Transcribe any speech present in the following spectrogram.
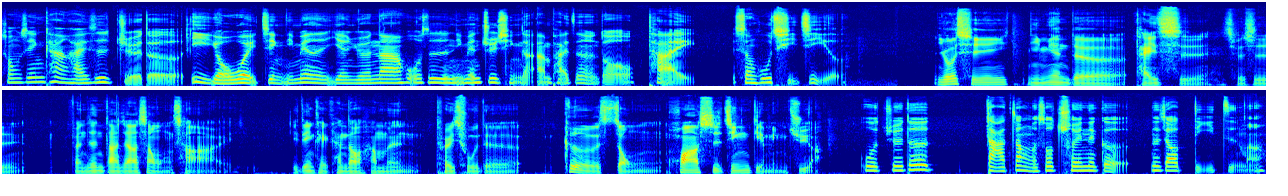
重新看还是觉得意犹未尽，里面的演员啊，或是里面剧情的安排，真的都太神乎其技了。尤其里面的台词，就是反正大家上网查，一定可以看到他们推出的各种花式经典名句啊。我觉得打仗的时候吹那个那叫笛子吗？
